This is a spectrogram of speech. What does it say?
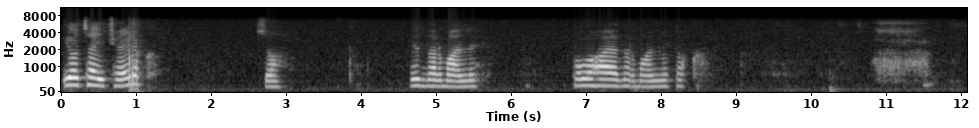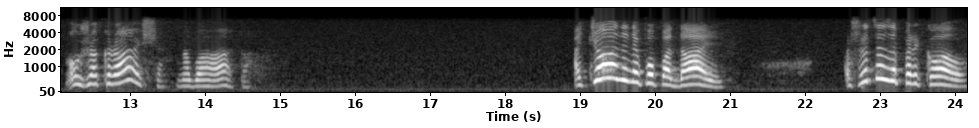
І оцей челик. Все. Він нормальний. Помагає нормально так. Уже краще набагато. А чого вони не попадають? А що це за прикол?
